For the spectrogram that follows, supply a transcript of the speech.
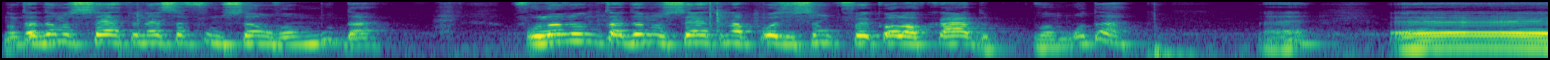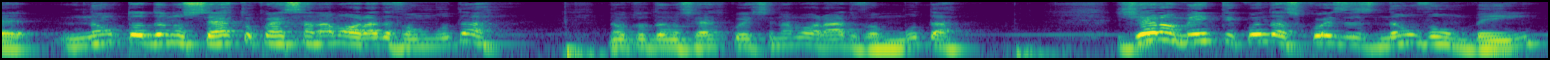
Não está dando certo nessa função, vamos mudar. Fulano não está dando certo na posição que foi colocado. Vamos mudar. Né? É, não estou dando certo com essa namorada. Vamos mudar. Não estou dando certo com esse namorado. Vamos mudar. Geralmente, quando as coisas não vão bem,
